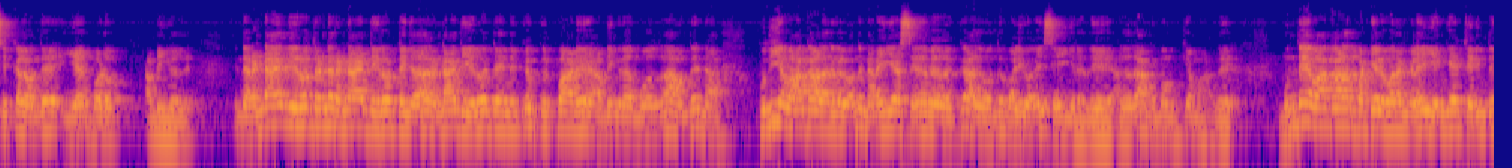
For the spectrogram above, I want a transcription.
சிக்கல் வந்து ஏற்படும் அப்படிங்கிறது. இந்த ரெண்டாயிரத்தி இருபத்தி ரெண்டு ரெண்டாயிரத்தி இருபத்தஞ்சு அதாவது ரெண்டாயிரத்தி இருபத்தைந்துக்கு பிற்பாடு அப்படிங்கிற போது தான் வந்து புதிய வாக்காளர்கள் வந்து நிறைய சேர்றதுக்கு அது வந்து வழிவகை செய்கிறது. அதுதான் ரொம்ப முக்கியமானது. முந்தைய வாக்காளர் பட்டியல் விவரங்களை எங்கே தெரிந்து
